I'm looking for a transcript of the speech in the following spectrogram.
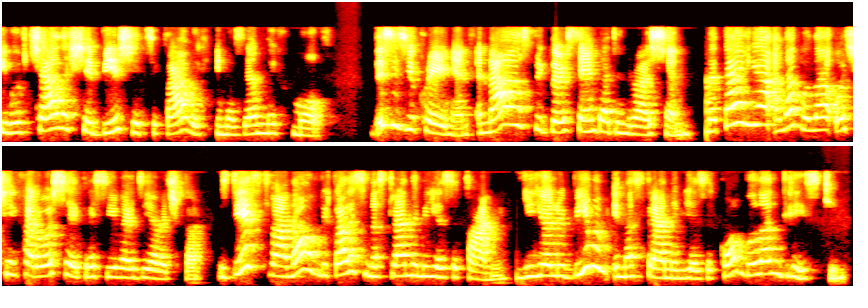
і вивчала ще більше цікавих іноземних мов. This is Ukrainian. And now I'll speak the same but in Russian. Наталья, она была очень хорошая и красивая девочка. С детства она увлекалась иностранными языками. Ее любимым иностранным языком был английский.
